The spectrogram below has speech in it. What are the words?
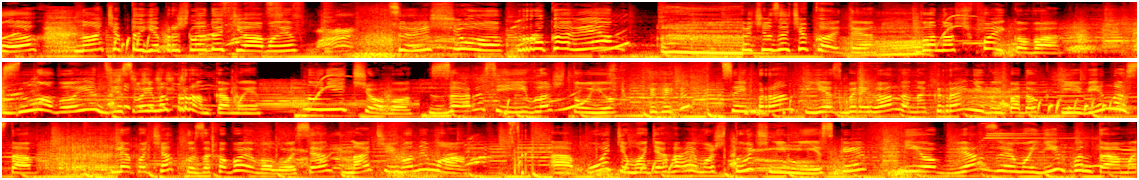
Ох, начебто я прийшла до тями. Це що? Рука Ен? Хоча зачекайте, вона ж фейкова. Знову Ен зі своїми пранками. Ну нічого, зараз я її влаштую. Цей пранк я зберігала на крайній випадок, і він настав. Для початку заховаю волосся, наче його нема. А потім одягаємо штучні мізки і обв'язуємо їх бинтами.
